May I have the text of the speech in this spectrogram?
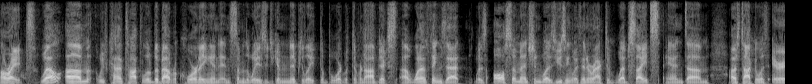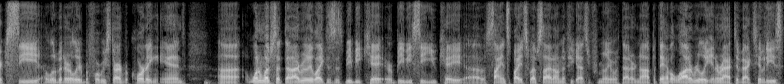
All right. Well, um, we've kind of talked a little bit about recording and, and some of the ways that you can manipulate the board with different objects. Uh, one of the things that was also mentioned was using it with interactive websites. And um, I was talking with Eric C. a little bit earlier before we started recording. And uh, one website that I really like is this BBK or BBC UK uh, Science Bites website. I don't know if you guys are familiar with that or not, but they have a lot of really interactive activities.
